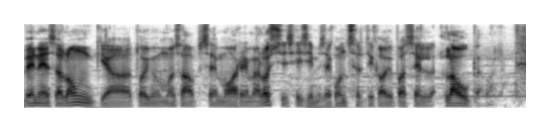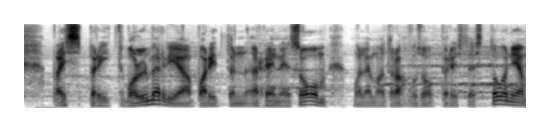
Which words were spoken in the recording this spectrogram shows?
Vene salong ja toimuma saab see Maarjamäe lossis esimese kontserdiga juba sel laupäeval. bass Priit Volmer ja bariton Rene Soom, mõlemad rahvusooperist Estonia,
